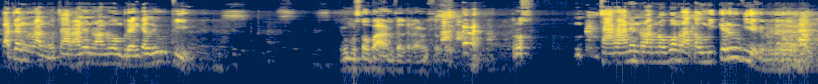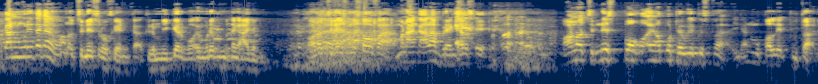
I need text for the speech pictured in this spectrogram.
Kadang nerang no, carane nerang wong brengkel itu piye? Iku Mustafa misalnya nerang Mustafa. Terus carane nerang wong ra tau mikir piye Kan muridnya kan ono jenis rogen, gak gelem mikir pokoke murid penting ayem. Ono jenis Mustafa, menang kalah brengkel sih. Ono jenis pokoknya apa dawe Gus Ba, ini kan mukolit buta.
